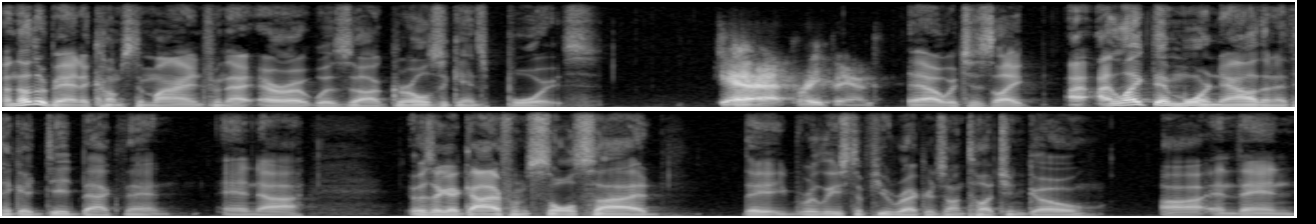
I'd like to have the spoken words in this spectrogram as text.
Another band that comes to mind from that era was uh, Girls Against Boys. Yeah, great band. Yeah, which is like I, I like them more now than I think I did back then. And uh, it was like a guy from Soulside. They released a few records on Touch and Go, uh, and then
